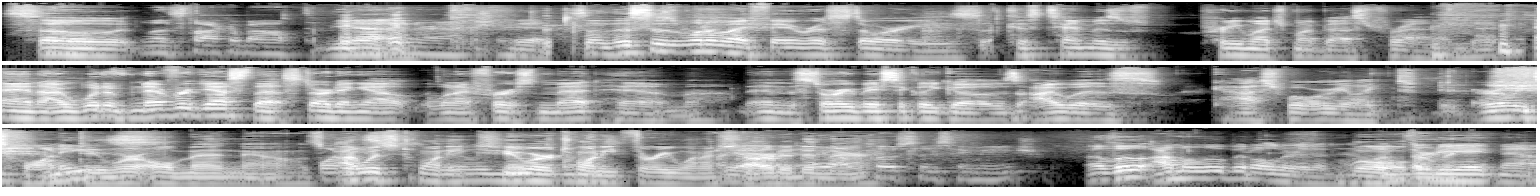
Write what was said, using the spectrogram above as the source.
So let's talk about Yeah. that interaction. Yeah. So this is one of my favorite stories because Tim is pretty much my best friend, and I would have never guessed that starting out when I first met him. And the story basically goes: I was, gosh, what were we like, t- early twenties? Dude, we're old men now. 20s, I was early 22 or mid-twenties. 23 when I started Are in there. close to the same age? A little. I'm a little bit older than him. Little I'm older than me. 38 now,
